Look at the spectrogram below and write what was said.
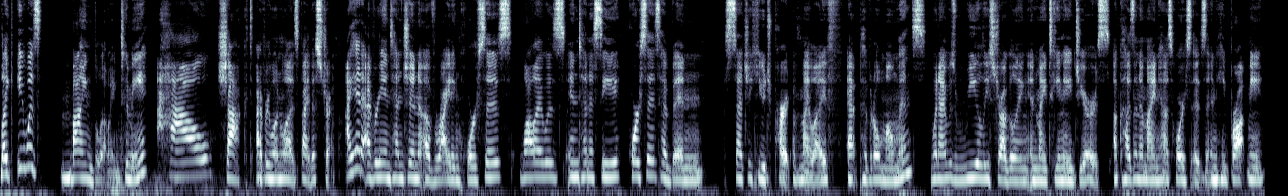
Like it was mind blowing to me how shocked everyone was by this trip. I had every intention of riding horses while I was in Tennessee. Horses have been such a huge part of my life at pivotal moments. When I was really struggling in my teenage years, a cousin of mine has horses and he brought me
